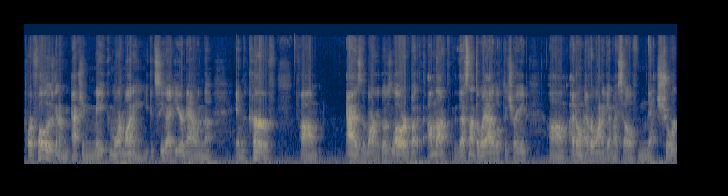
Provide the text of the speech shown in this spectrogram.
portfolio is going to actually make more money. You can see that here now in the in the curve um, as the market goes lower. But I'm not. That's not the way I look to trade. Um, I don't ever want to get myself net short.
